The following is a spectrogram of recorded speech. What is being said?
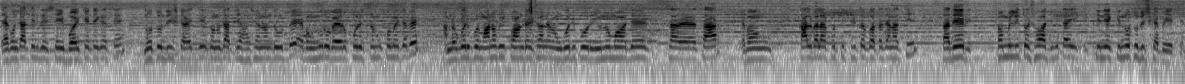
এখন যাত্রীদের সেই ভয় কেটে গেছে, নতুন রিক্সায় যে কোনো যাত্রী হাসি আনন্দে উঠবে এবং নুরুবাইয়ের পরিশ্রম কমে যাবে। আমরা গরিপুর মানবিক ফাউন্ডেশন এবং গরিপুর ইউনো মহাজের স্যার- এবং কালবেলার প্রতি কৃতজ্ঞতা জানাচ্ছি। তাদের সম্মিলিত সহযোগিতায় তিনি একটি নতুন রিক্সা পেয়েছেন।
